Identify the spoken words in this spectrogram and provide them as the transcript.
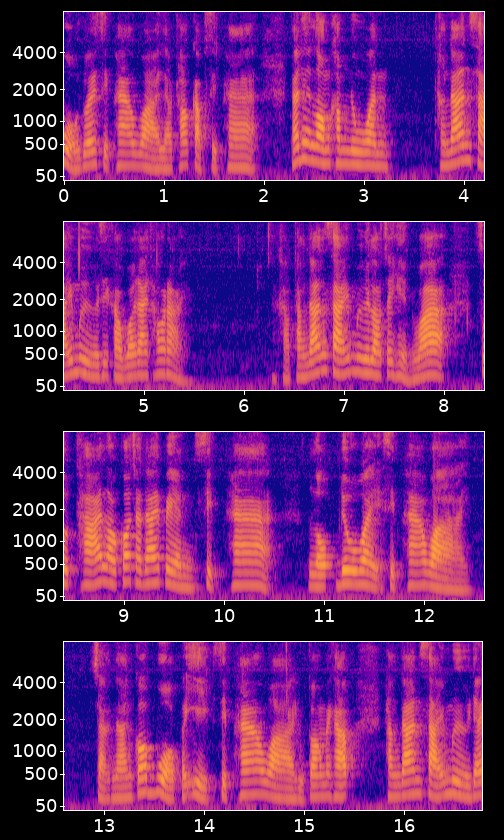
บวกด้วย 15y แล้วเท่ากับ 15 นักเรียนลองคำนวณทางด้านซ้ายมือสิครับว่าได้เท่าไหร่นะครับทางด้านซ้ายมือเราจะเห็นว่าสุดท้ายเราก็จะได้เป็น 15 ลบด้วย 15y จากนั้นก็บวกไปอีก 15y ถูกต้องไหมครับ ทางด้านซ้ายมือได้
